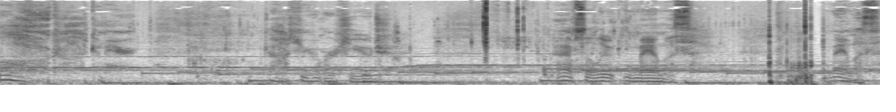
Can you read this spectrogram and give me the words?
Oh God, come here. God, you are huge. Absolute mammoth. Mammoth.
